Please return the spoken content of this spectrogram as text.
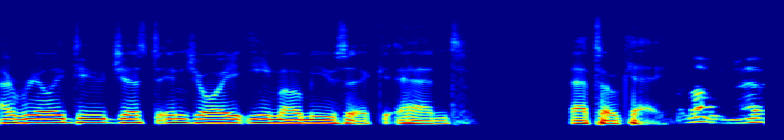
I really do just enjoy emo music, and that's okay. I love it, man.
